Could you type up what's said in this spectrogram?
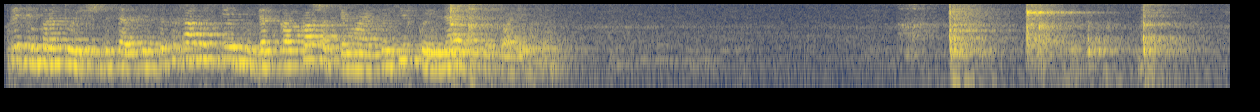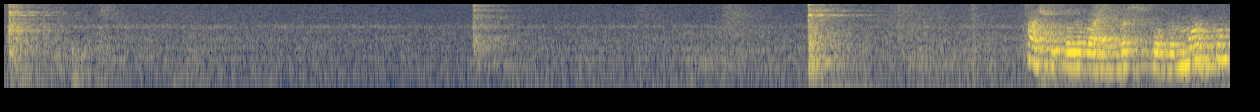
При температурі 60-70 градусів в'язка каша тримається гірко і не Кашу поливаємо вершковим маслом.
